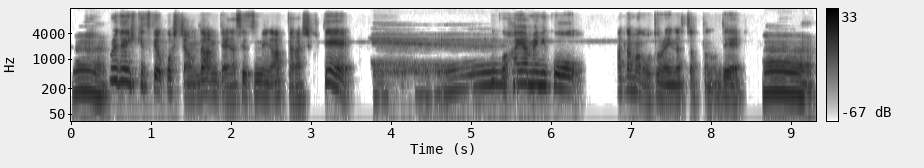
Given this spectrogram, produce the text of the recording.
うん。これで引き付け起こしちゃうんだ、みたいな説明があったらしくて、結構。早めにこう、頭が大人になっちゃったので、うん。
